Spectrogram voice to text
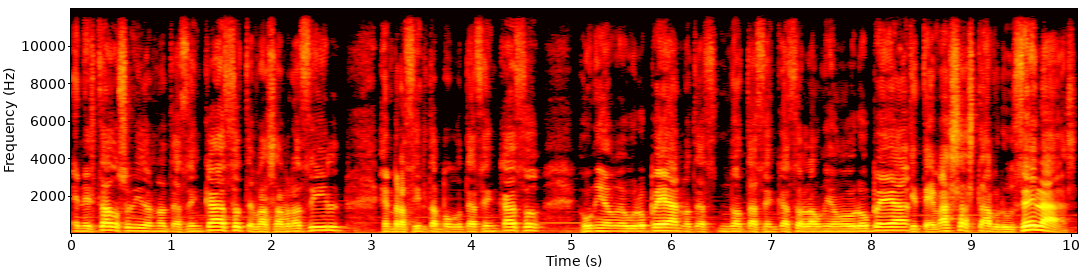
en Estados Unidos no te hacen caso, te vas a Brasil, en Brasil tampoco te hacen caso, Unión Europea no te, no te hacen caso en la Unión Europea, que te vas hasta Bruselas,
